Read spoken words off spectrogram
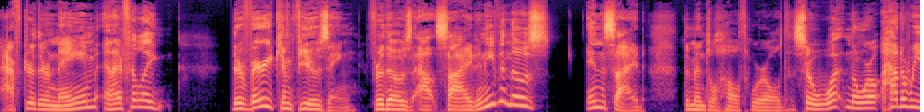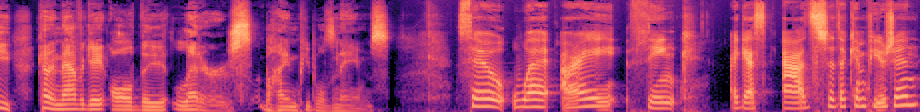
after their name and i feel like they're very confusing for those outside and even those inside the mental health world. So, what in the world? How do we kind of navigate all the letters behind people's names? So, what I think, I guess, adds to the confusion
